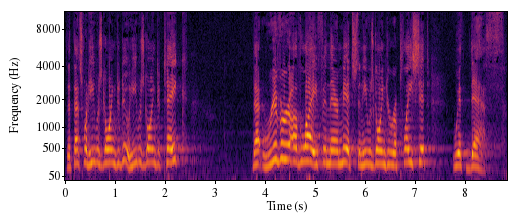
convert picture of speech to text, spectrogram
That that's what he was going to do. He was going to take that river of life in their midst, and he was going to replace it with death.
